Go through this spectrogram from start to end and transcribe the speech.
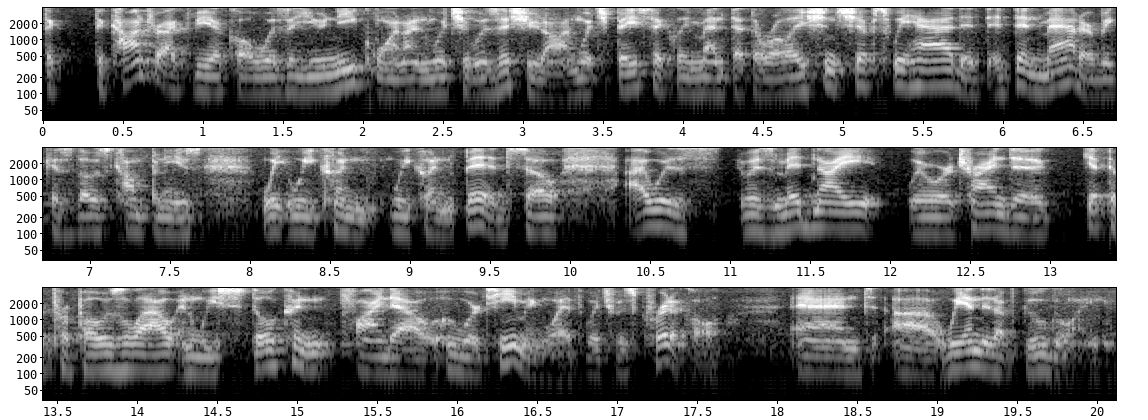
the the contract vehicle was a unique one on which it was issued on, which basically meant that the relationships we had it, it didn't matter because those companies we, we couldn't we couldn't bid. So I was it was midnight. We were trying to get the proposal out, and we still couldn't find out who we're teaming with, which was critical and uh, we ended up googling.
